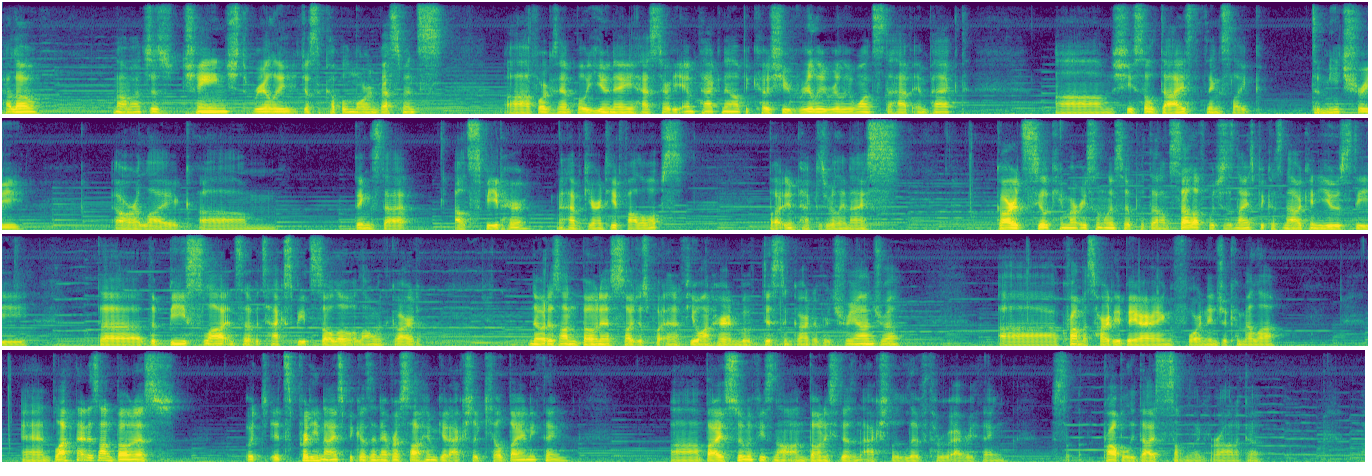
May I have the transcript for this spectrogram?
Hello. Not much has changed, really. Just a couple more investments. Uh, for example, Yune has 30 impact now because she really, really wants to have impact. Um, she still dies to things like Dimitri or like um, things that outspeed her and have guaranteed follow-ups. But impact is really nice. Guard Seal came out recently, so I put that on Seliph, which is nice because now I can use the the the B slot instead of attack speed solo along with guard. Nott is on bonus, so I just put NFU on her and move distant guard over Triandra. Uh, Chroma's Hardy Bearing for Ninja Camilla. And Black Knight is on bonus, which it's pretty nice because I never saw him get actually killed by anything. Uh, but I assume if he's not on bonus, he doesn't actually live through everything. So probably dies to something like Veronica.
